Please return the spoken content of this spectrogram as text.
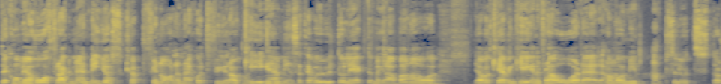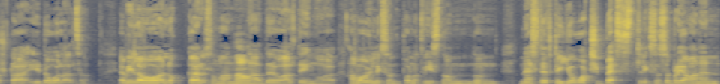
Det kommer jag ihåg fragment, men just cupfinalen här 74 och Keegan. Jag minns att jag var ute och lekte med grabbarna och jag var Kevin Keegan i flera år där. Han var min absolut största idol alltså. Jag ville ha lockar som han Ja. hade och allting. Och han var ju liksom på något vis någon, någon... Näst efter George Best liksom så blev han en...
